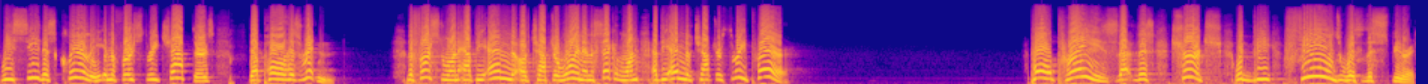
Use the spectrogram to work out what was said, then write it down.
we see this clearly in the first three chapters that Paul has written. The first one at the end of chapter 1, and the second one at the end of chapter 3, prayer. Paul prays that this church would be filled with the Spirit,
